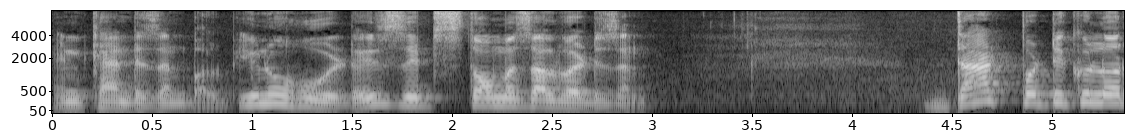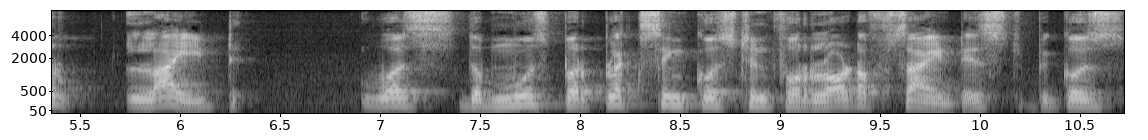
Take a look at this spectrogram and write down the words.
incandescent bulb. You know who it is? It's Thomas Alva Edison. That particular light was the most perplexing question for a lot of scientists because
